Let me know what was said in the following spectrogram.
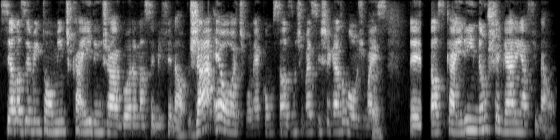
se elas eventualmente caírem já agora na semifinal? Já é ótimo, né? Como se elas não tivessem chegado longe, mas é. É, elas caírem e não chegarem à final.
